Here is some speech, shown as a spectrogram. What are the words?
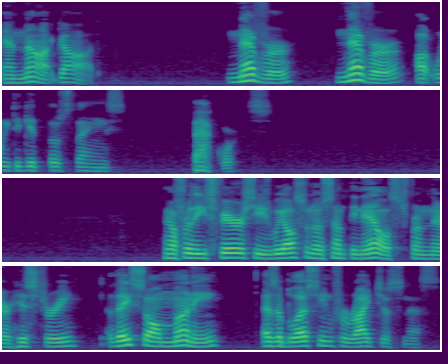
and not God. Never, never ought we to get those things backwards. Now, for these Pharisees, we also know something else from their history. They saw money as a blessing for righteousness.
